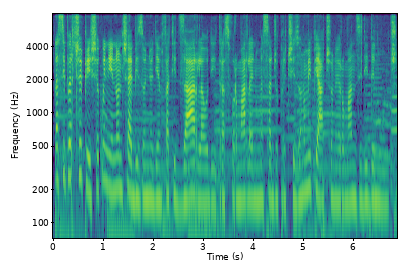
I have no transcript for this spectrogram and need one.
La si percepisce, quindi non c'è bisogno di enfatizzarla o di trasformarla in un messaggio preciso. Non mi piacciono i romanzi di denuncia.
